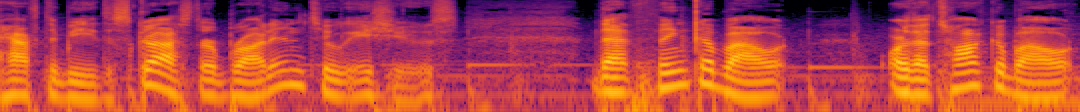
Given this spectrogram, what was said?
have to be discussed or brought into issues that think about or that talk about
